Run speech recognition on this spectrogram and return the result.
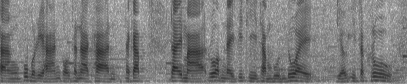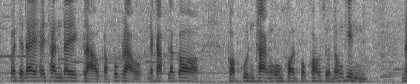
ทางผู้บริหารของธนาคารนะครับ ได้มาร่วมในพิธีทำบุญด้วย เดี๋ยวอีกสักครู่ก็จะได้ให้ท่านได้กล่าวกับพวกเรานะครับ แล้วก็ขอบคุณทางองค์กรปกครองส่วนท้องถิ่นใน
